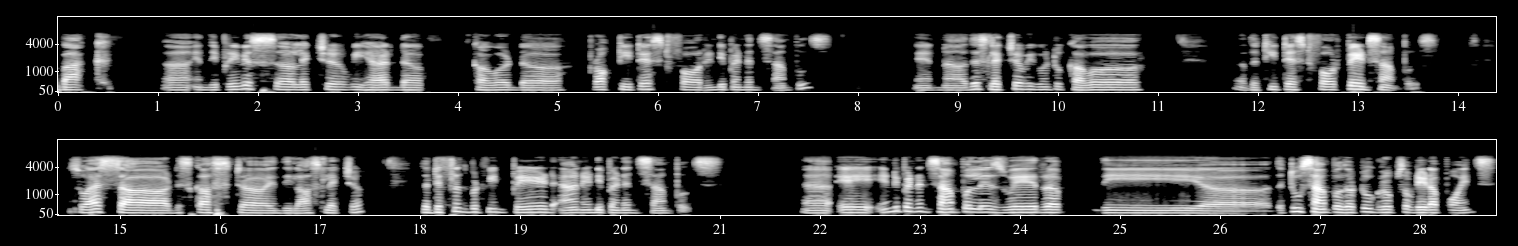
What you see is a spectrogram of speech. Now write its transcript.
back. Uh, in the previous uh, lecture, we had uh, covered uh, proc t-test for independent samples. In uh, this lecture, we're going to cover uh, the t-test for paired samples. So as discussed in the last lecture, the difference between paired and independent samples. A independent sample is where the the two samples or two groups of data points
